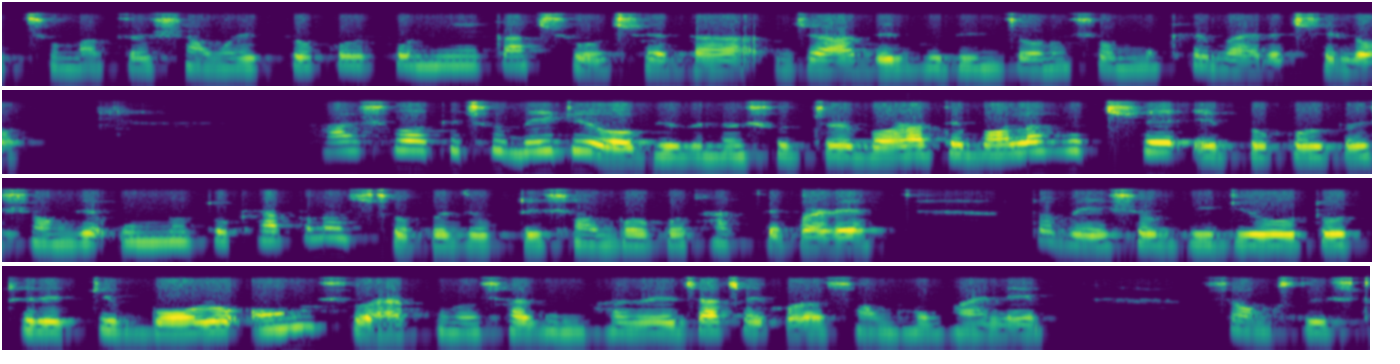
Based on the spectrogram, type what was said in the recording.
উচ্চমাত্রার সামরিক প্রকল্প নিয়ে কাজ চলছে যা দীর্ঘদিন জনসম্মুখের বাইরে ছিল। ফাঁস হওয়া কিছু ভিডিও বিভিন্ন সূত্রের বরাতে বলা হচ্ছে এই প্রকল্পের সঙ্গে উন্নত ক্ষেপণাস্ত্র প্রযুক্তির সম্পর্ক থাকতে পারে। তবে এসব ভিডিও তথ্যের একটি বড় অংশ এখনও স্বাধীনভাবে যাচাই করা সম্ভব হয়নি। সংশ্লিষ্ট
